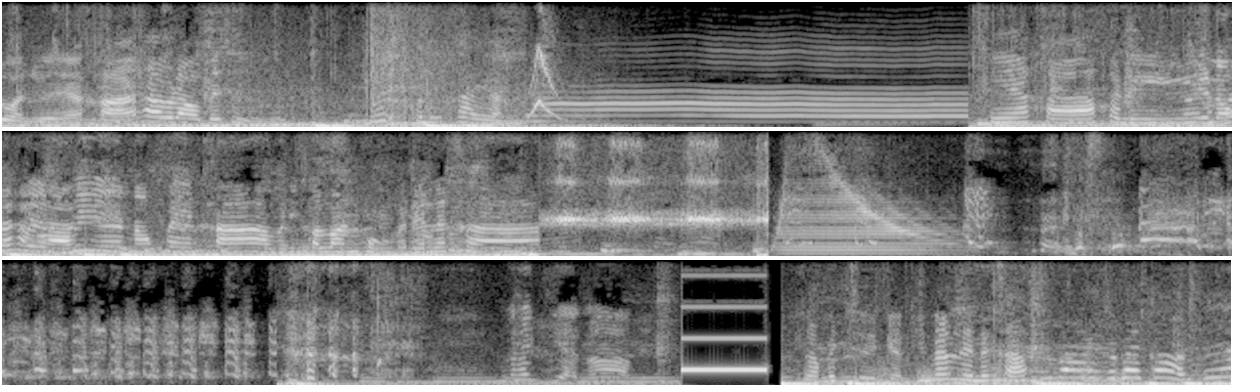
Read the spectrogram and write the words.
ด่วนอยู่เลยนะคะ ถ้าเราไปถึงเฮ้ยคนนี้ใครอะนี่นะคะคนนี้น้องเฟรนชื่อน้องเฟรนค่ะ วันนี้เขาลอนผมมาด้วยนะคะน่าเกลียดมากเราไปเจอ กันที่นั่นเลยนะคะบ๊ายบายบ๊ายบายก่อนเพื่อ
